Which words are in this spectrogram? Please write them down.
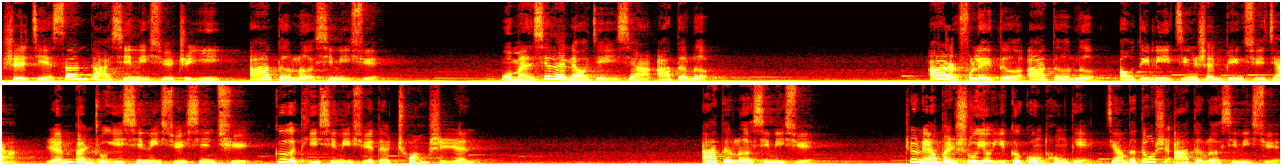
世界三大心理学之一。”阿德勒心理学，我们先来了解一下阿德勒。阿尔弗雷德·阿德勒，奥地利精神病学家，人本主义心理学先驱，个体心理学的创始人。阿德勒心理学这两本书有一个共同点，讲的都是阿德勒心理学。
